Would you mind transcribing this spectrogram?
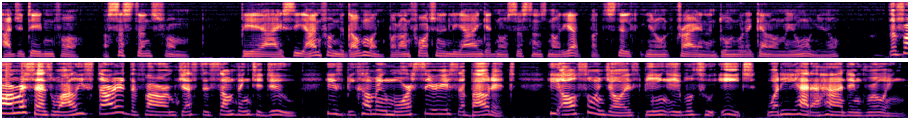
agitating for assistance from BAIC and from the government. But unfortunately, I ain't getting no assistance not yet. But still, you know, trying and doing what I can on my own, you know. The farmer says while he started the farm just as something to do, he's becoming more serious about it. He also enjoys being able to eat what he had a hand in growing.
